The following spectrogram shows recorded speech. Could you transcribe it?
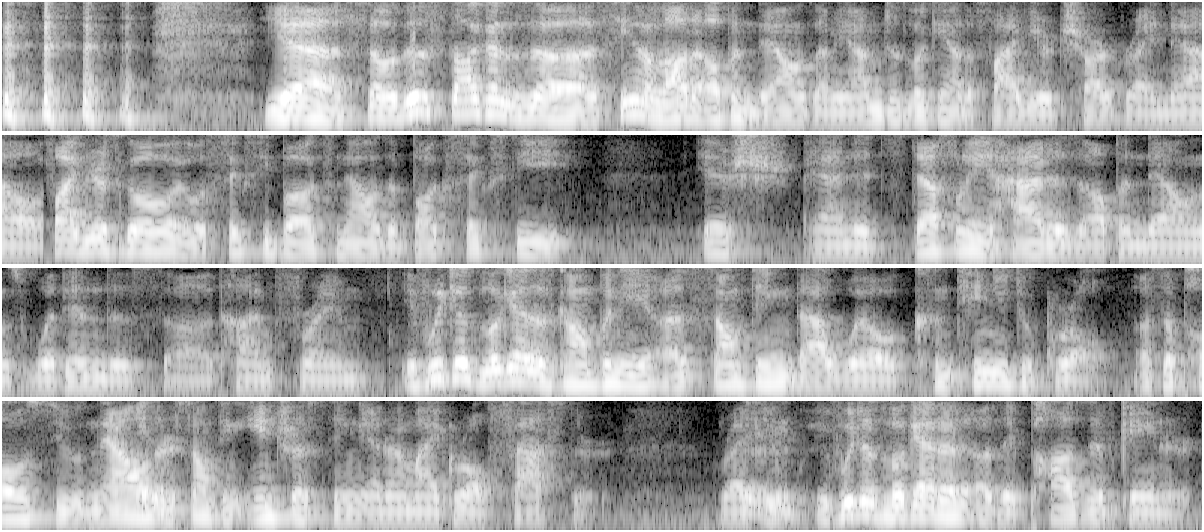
yeah, so this stock has uh, seen a lot of up and downs. I mean, I'm just looking at the five year chart right now. Five years ago, it was 60 bucks. Now it's a buck 60 ish and it's definitely had its up and downs within this uh, time frame if we just look at this company as something that will continue to grow as opposed to now there's something interesting and it might grow faster right mm-hmm. if, if, we just look at it as a positive gainer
